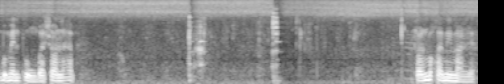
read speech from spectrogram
โบแมนพุงปลาช่อนแล้วครับช่อนไม่ค่อยมีมันเลย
